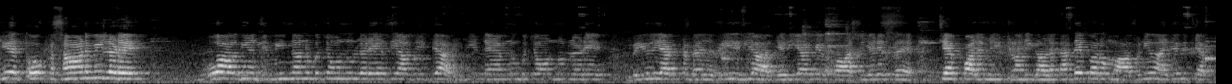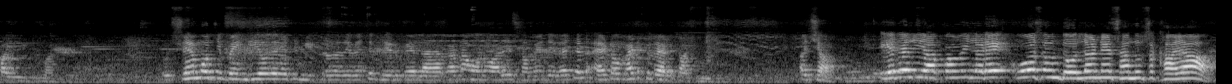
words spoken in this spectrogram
ਕਿ ਤੋਂ ਕਿਸਾਨ ਵੀ ਲੜੇ, ਉਹ ਆਪਦੀਆਂ ਜ਼ਮੀਨਾਂ ਨੂੰ ਬਚਾਉਣ ਨੂੰ ਲੜੇ, ਅਸੀਂ ਆਪਦੀ ਦਿਹਾੜੀ ਦੀ ਟਾਈਮ ਨੂੰ ਬਚਾਉਣ ਨੂੰ ਲੜੇ। ਬਿਜਲੀ ਐਕਟ ਬਿੱਲ 20000 ਜਿਹੜੀ ਆ ਕਿ ਪਾਸ ਜਿਹੜੇ ਚੈਪ ਵਾਲੇ ਮੀਟਰਾਂ ਦੀ ਗੱਲ ਕਰਦੇ, ਪਰ ਉਹ ਮਾਫ ਨਹੀਂ ਹੋਇਆ ਇਹਦੇ ਵਿੱਚ ਚੈਪ ਵਾਲੇ ਮੀਟਰ ਬਸ ਸੇਮੋ ਚ ਪੈਂਦੀ ਉਹਦੇ ਵਿੱਚ ਮੀਟਰ ਦੇ ਵਿੱਚ ਫਿਰ ਬਿੱਲ ਆਇਆ ਕਰਨਾ, ਆਉਣ ਵਾਲੇ ਸਮੇਂ ਦੇ ਵਿੱਚ ਆਟੋਮੈਟਿਕ ਲਾਈਟ ਕੱਟ ਹੁੰਦੀ ਅੱਛਾ, ਇਹਦੇ ਲਈ ਆਪਾਂ ਵੀ ਲੜੇ, ਉਸ ਅੰਦੋਲਨ ਨੇ ਸਾਨੂੰ ਸਿਖਾਇਆ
